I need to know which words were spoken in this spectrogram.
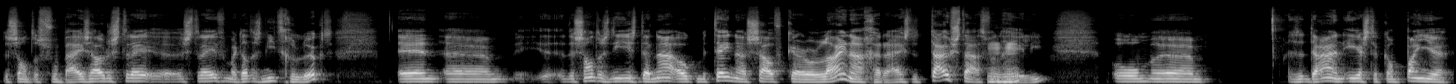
de Santos voorbij zouden stre- streven, maar dat is niet gelukt. En ehm, de Santos die is daarna ook meteen naar South Carolina gereisd, de thuisstaat van Mhm. Haley, om ehm, daar een eerste campagne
